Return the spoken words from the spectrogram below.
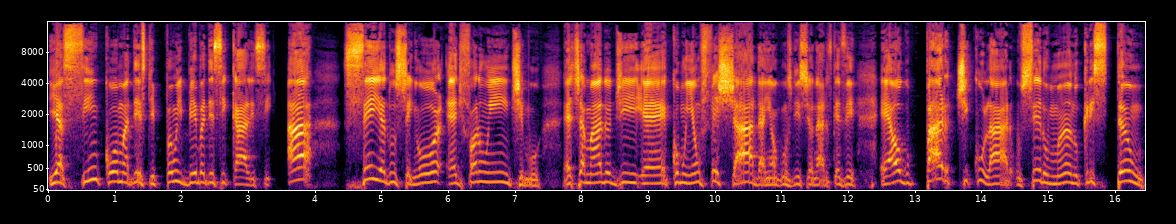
e assim coma deste pão e beba desse cálice. A ceia do Senhor é de fórum íntimo, é chamado de é, comunhão fechada em alguns dicionários, quer dizer, é algo particular. O ser humano cristão,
